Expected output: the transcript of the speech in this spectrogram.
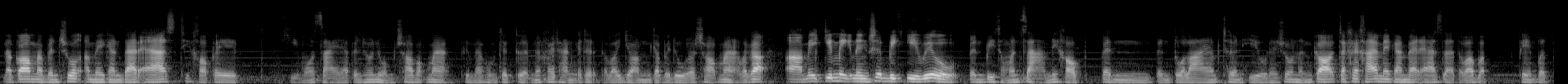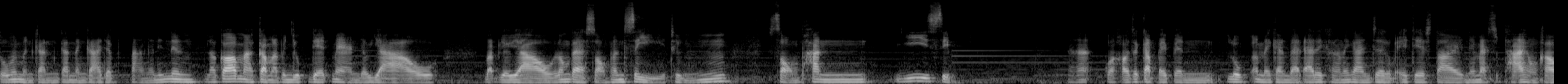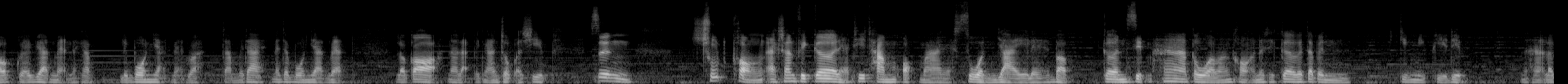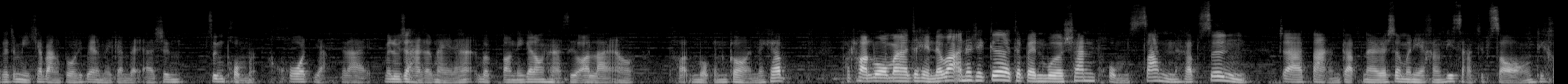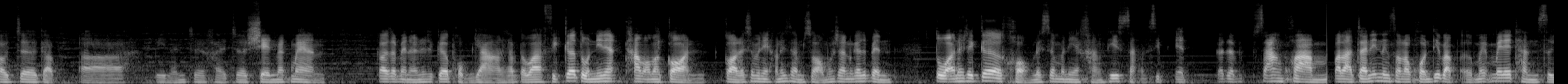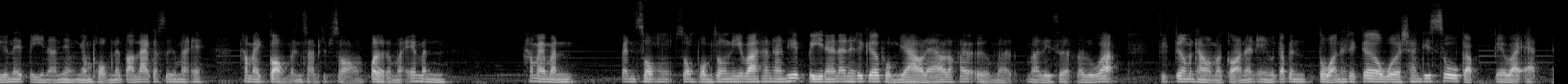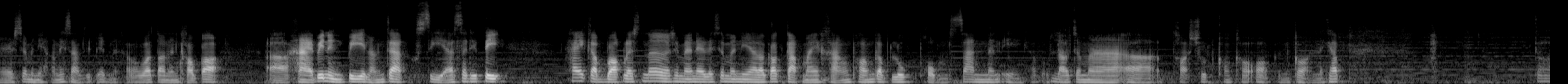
แล้วก็มาเป็นช่วง American Badass ที่เขาไป ขี่มอไซค์นะเป็นช่วงที่ผมชอบมากๆ ถึงแม้ผมจะเกิดไม่ค่อยทันก็เถอะ แต่ว่าย้อนกลับไปดูแล้วชอบมาก แล้วก็มีกิมมิกหนึ่งชื่อ Big Evil เป็นปี 2003 ที่เขาเป็นเป็นตัวร้ายนะ Turn Heel ในช่วงนั้นก็จะคล้ายๆ American Badass แหละแต่ว่าแบบเพลงเปิดตัวไม่เหมือนกัน การแต่งกายจะต่างกันนิดนึง แล้วก็มากลับมาเป็นยุค Deadman ยาวๆ แบบยาวๆ ตั้งแต่ 2004 ถึง 2020นะฮะ กว่าเขาจะกลับไปเป็นลุคอเมริกันแบดแอดอีกครั้งในการเจอกับ AJ Styles ในแมตช์สุดท้ายของเขา Graveyard Match นะครับ หรือ Bone Yard Match วะจำไม่ได้ น่าจะ Bone Yard Match แล้วก็นั่นแหละเป็นงานจบอาชีพ ซึ่งชุดของ Action Figure เนี่ยที่ทำออกมาเนี่ยส่วนใหญ่เลยแบบเกิน 15 ตัวมั้งของ Undertaker ก็จะเป็นกิมมิคผีดิบนะฮะแล้วก็จะมีแค่บางตัวที่เป็นอเมริกันแบดแอดซึ่งซึ่งผมโคตรอยากจะได้ ไม่รู้จะหาจากไหนนะฮะแบบตอนนี้ก็ต้องหาซื้อออนไลน์เอาถอดหมวกกันก่อนนะครับ พอถอดหมวกมาจะเห็นได้ว่า Undertaker จะเป็นเวอร์ชั่นผมสั้นนะครับ ซึ่ง จะต่างกับใน WrestleMania ครั้งที่ 32 ที่เขาเจอกับปีนั้นเจอใครเจอเชนแม็กแมนก็จะเป็น Undertaker ผมยาวนะครับ แต่ว่าฟิกเกอร์ตัวนี้เนี่ยทำออกมาก่อนก่อน WrestleMania ครั้งที่ 32 เพราะฉะนั้นก็จะเป็นตัว Undertaker ของ WrestleMania ครั้งที่ 31ก็จะสร้างความประหลาดใจนิดนึงสำหรับคนที่แบบเออไม่ไม่ได้ทันซื้อในปีนั้น อย่างอย่างผมในยตอนแรกก็ซื้อมาเอ๊ะทำไมกล่องมัน 32 เปิดออกมาเอ๊ะมันทำไมมันเป็นทรงทรงผมทรงนี้วะทั้งทั้งที่ปีนั้นอันเดอร์เกอร์ผมยาวแล้วแล้วค่อยเออมามารีเสิร์ชเรารู้ว่า ฟิกเกอร์มันทำออกมาก่อนนั่นเอง แล้วก็เป็นตัวอันเดอร์เกอร์เวอร์ชันที่สู้กับเบวายแอดในเรสเซอร์มนีครั้งที่ 31 นะครับ เพราะว่าตอนนั้นเขาก็หายไป 1 ปีหลังจากเสียสถิติให้กับบล็อกเลสเนอร์ใช่ไหมในเรสเซอร์มนียแล้วก็กลับมาอีกครั้งพร้อมกับลุคผมสั้นนั่นเองครับ เราจะมาอถอดชุดของเขาออกกันก่อนนะครับ ก็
